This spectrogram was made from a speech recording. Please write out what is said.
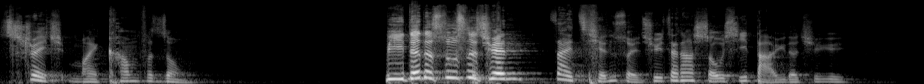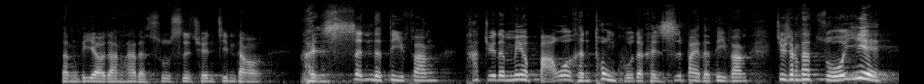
，stretch my comfort zone。彼得的舒适圈在浅水区，在他熟悉打鱼的区域。上帝要让他的舒适圈进到很深的地方，他觉得没有把握、很痛苦的、很失败的地方，就像他昨夜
